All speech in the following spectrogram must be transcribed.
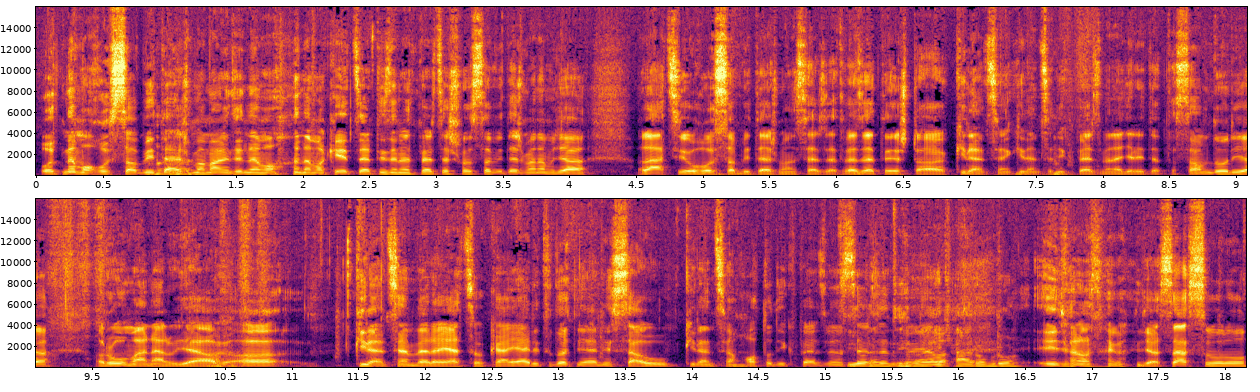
ott nem a hosszabbításban, mármint nem a, nem a kétszer 15 perces hosszabbításban, hanem ugye a, a Láció hosszabbításban szerzett vezetést, a 99. percben egyenlített a Sampdoria, a Rómánál ugye a, a 9 emberre játszó Kájári tudott nyerni, Sau 96. percben szerzett góljával. háromról. Így van, ott meg ugye a Sassuolo,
